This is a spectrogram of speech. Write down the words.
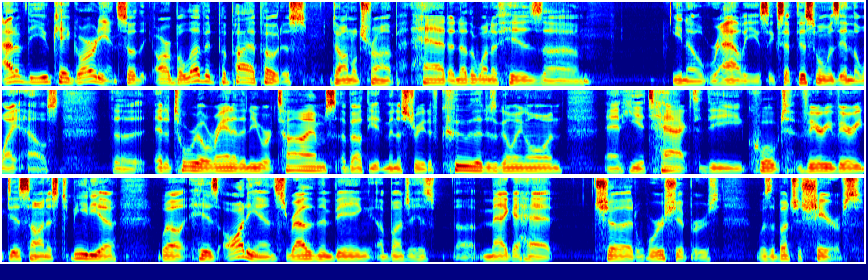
Out of the UK Guardian, so the, our beloved Papaya POTUS, Donald Trump, had another one of his. Um, you know, rallies, except this one was in the White House. The editorial ran in the New York Times about the administrative coup that is going on, and he attacked the quote, very, very dishonest media. Well, his audience, rather than being a bunch of his uh, MAGA hat chud worshippers, was a bunch of sheriffs,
